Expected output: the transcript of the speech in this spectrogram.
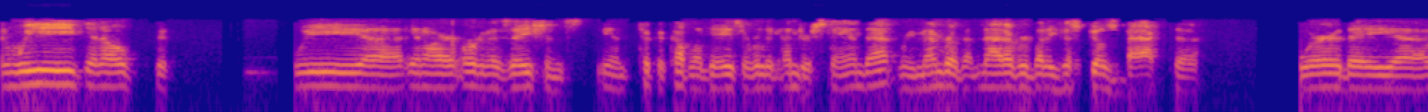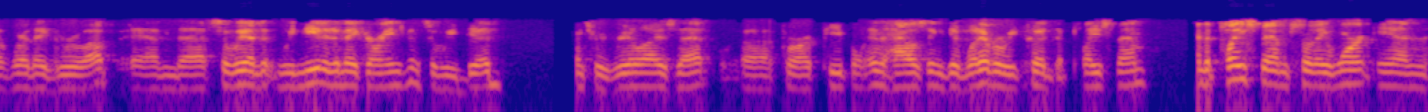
And we, you know, we uh, in our organizations you know, took a couple of days to really understand that. Remember that not everybody just goes back to where they uh, where they grew up, and uh, so we had we needed to make arrangements, and we did. Once we realized that uh, for our people in housing, did whatever we could to place them and to place them so they weren't in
